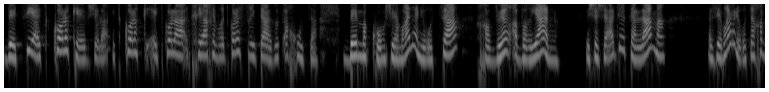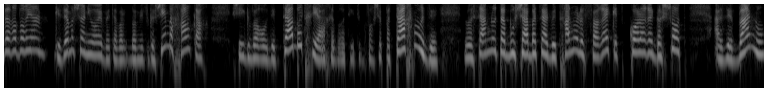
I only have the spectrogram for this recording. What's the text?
והציעה את כל הכאב שלה, את כל, את כל התחייה החברתית, את כל הסריטה הזאת החוצה, במקום שהיא אמרה לי, אני רוצה חבר עבריין. וכששאלתי אותה למה, אז היא אמרה, אני רוצה חבר עבריין, כי זה מה שאני אוהבת. אבל במפגשים אחר כך, שהיא כבר הודתה בתחייה החברתית, כבר שפתחנו את זה, ושמנו את הבושה בצד, והתחלנו לפרק את כל הרגשות, אז הבנו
